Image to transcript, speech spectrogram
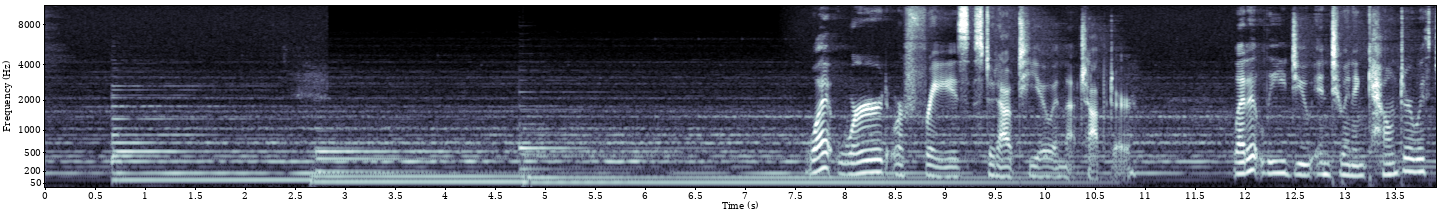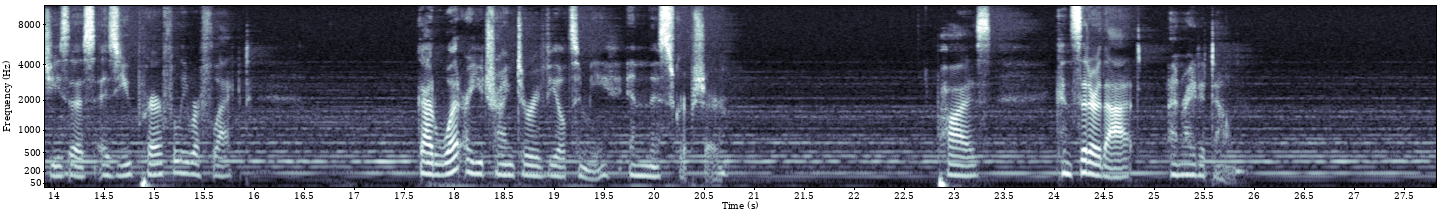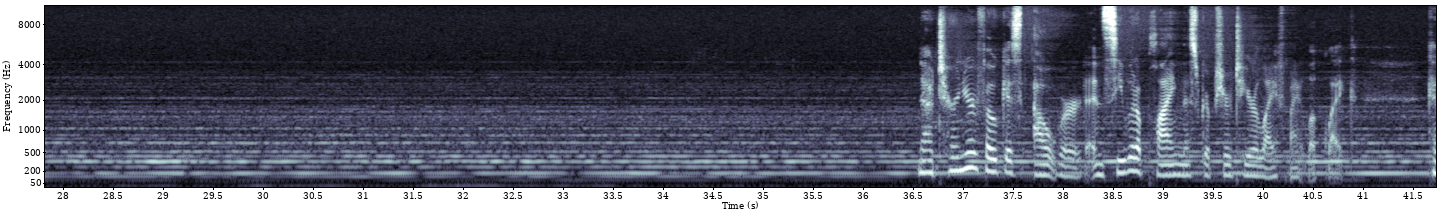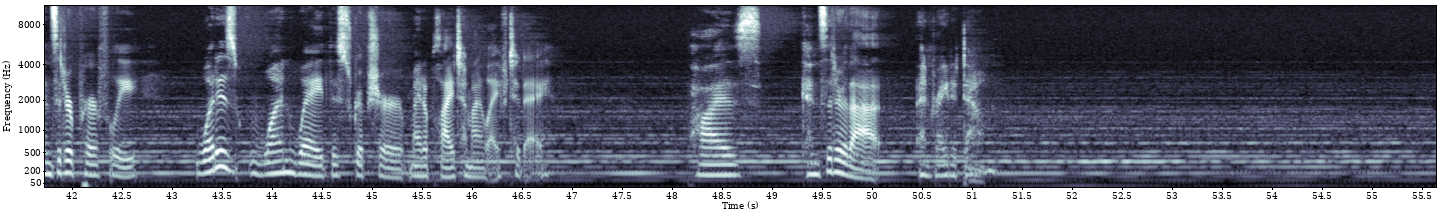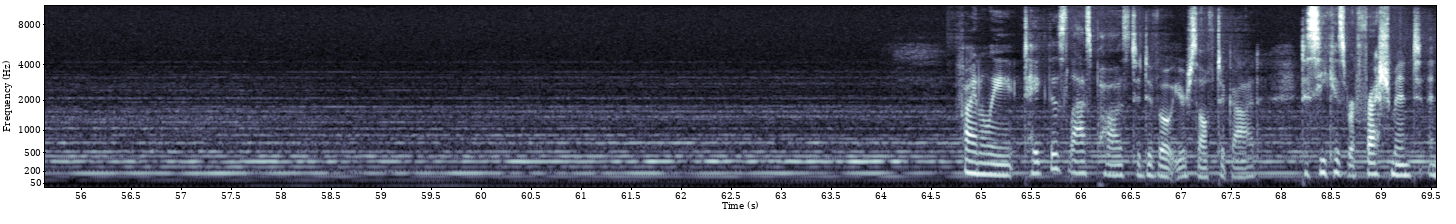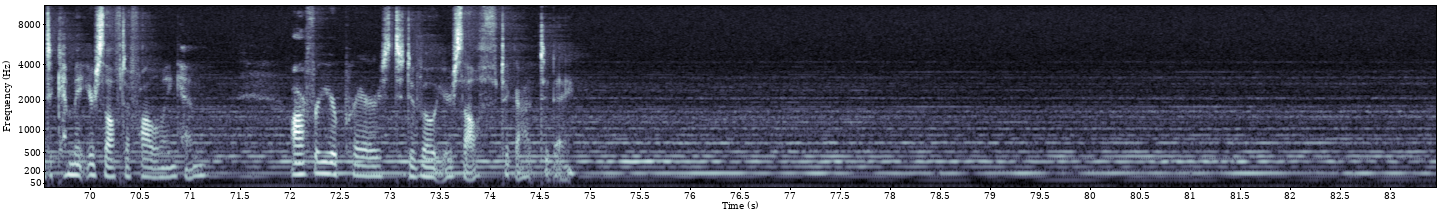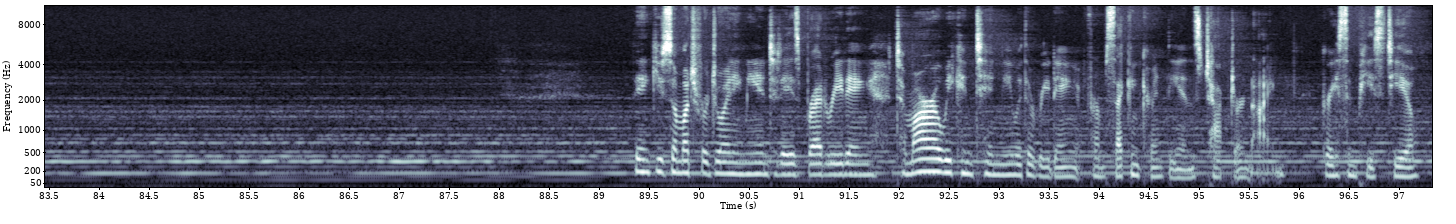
What word or phrase stood out to you in that chapter? Let it lead you into an encounter with Jesus as you prayerfully reflect God, what are you trying to reveal to me in this scripture? Pause, consider that, and write it down. Now turn your focus outward and see what applying the scripture to your life might look like. Consider prayerfully what is one way this scripture might apply to my life today? Pause, consider that, and write it down. Finally, take this last pause to devote yourself to God, to seek His refreshment, and to commit yourself to following Him. Offer your prayers to devote yourself to God today. Thank you so much for joining me in today's bread reading. Tomorrow we continue with a reading from 2 Corinthians chapter 9. Grace and peace to you.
